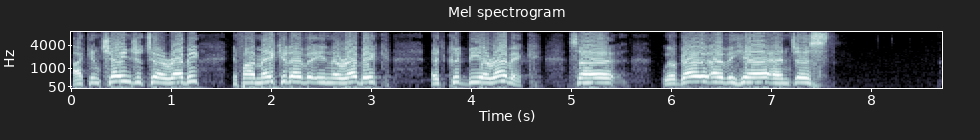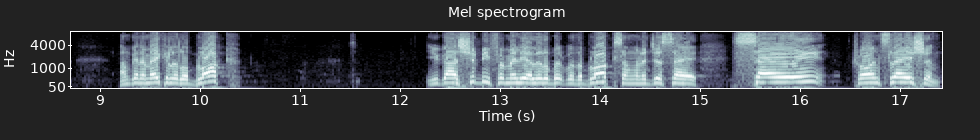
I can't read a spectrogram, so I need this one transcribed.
I can change it to Arabic. If I make it over in Arabic, it could be Arabic. So we'll go over here and just, I'm going to make a little block. You guys should be familiar a little bit with the blocks. I'm going to just say, say translation.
